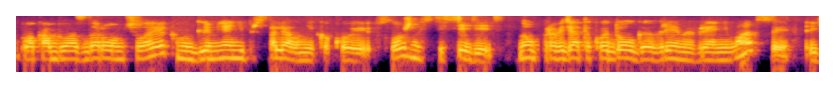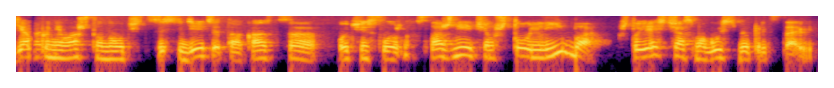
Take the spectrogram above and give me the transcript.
пока была здоровым человеком, для меня не представляло никакой сложности сидеть. Но проведя такое долгое время в реанимации, я поняла, что научиться сидеть это оказывается очень сложно. Сложнее, чем что-либо, что я сейчас могу себе представить.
